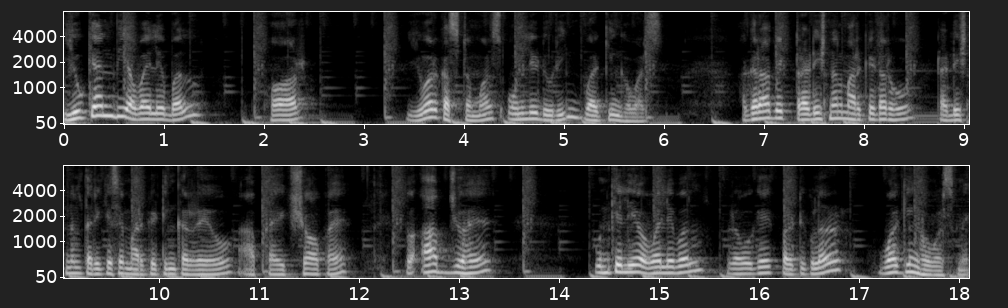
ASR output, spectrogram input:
You can be available for your customers only during working hours. अगर आप एक ट्रेडिशनल मार्केटर हो ट्रेडिशनल तरीके से मार्केटिंग कर रहे हो, आपका एक शॉप है तो आप जो है, उनके लिए अवेलेबल रहोगे एक पर्टिकुलर वर्किंग आवर्स में.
